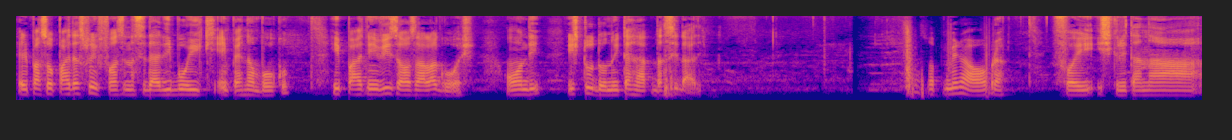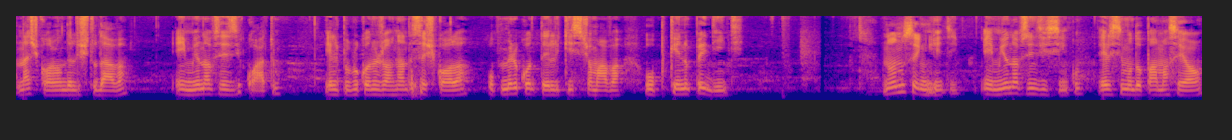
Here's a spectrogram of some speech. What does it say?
Ele passou parte da sua infância na cidade de Buíque, em Pernambuco, e parte em Viçosa, Alagoas, onde estudou no internato da cidade. Sua primeira obra foi escrita na, na escola onde ele estudava, em 1904. Ele publicou no jornal dessa escola o primeiro conto dele que se chamava O Pequeno Pedinte. No ano seguinte, em 1905, ele se mudou para Maceió,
